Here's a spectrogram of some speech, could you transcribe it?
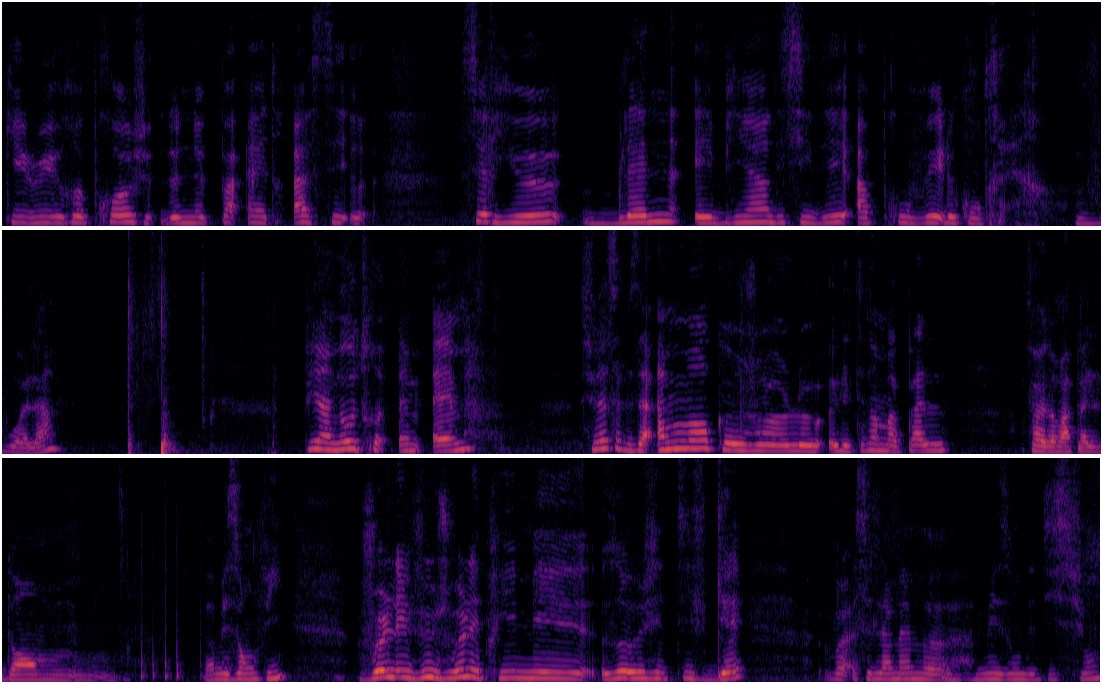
qui lui reproche de ne pas être assez... Euh, sérieux, Blaine est bien décidé à prouver le contraire. Voilà. Puis un autre MM. Celui-là, ça faisait un moment que je le, il était dans ma palle. Enfin, dans ma palle, dans, dans mes envies. Je l'ai vu, je l'ai pris. Mes objectifs gays. Voilà, c'est de la même euh, maison d'édition.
